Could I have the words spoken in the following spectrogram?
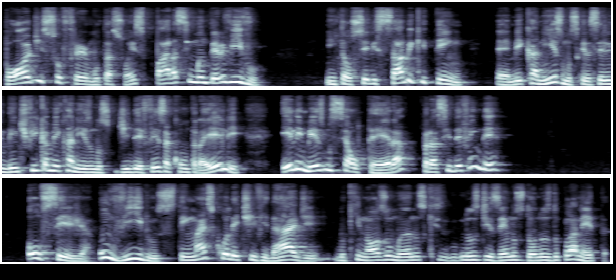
pode sofrer mutações para se manter vivo. Então, se ele sabe que tem é, mecanismos, que se ele identifica mecanismos de defesa contra ele, ele mesmo se altera para se defender. Ou seja, um vírus tem mais coletividade do que nós humanos que nos dizemos donos do planeta.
